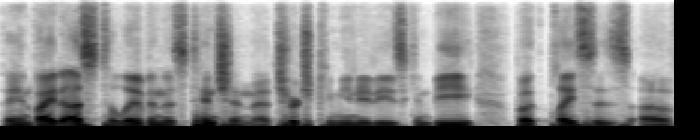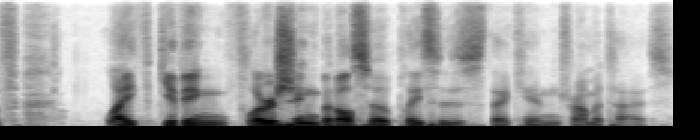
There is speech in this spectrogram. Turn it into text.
They invite us to live in this tension that church communities can be both places of life giving flourishing, but also places that can traumatize.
